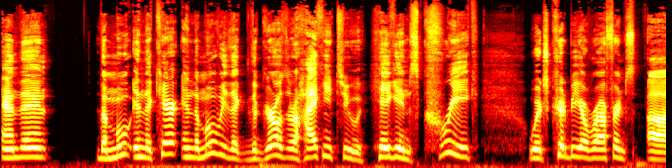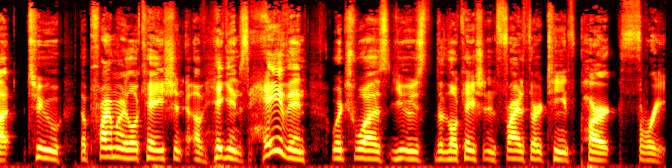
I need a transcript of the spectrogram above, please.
And then the mo- in the car- in the movie, the, the girls are hiking to Higgins Creek, which could be a reference uh, to the primary location of Higgins Haven, which was used the location in Friday Thirteenth Part Three.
